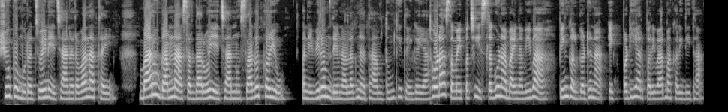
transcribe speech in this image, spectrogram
શુભ મુહૂર્ત જોઈને જાન રવાના થઈ. બારુ ગામના સરદારોએ જાનનું સ્વાગત કર્યું અને વિરમદેવના લગ્ન ધામધૂમથી થઈ ગયા. થોડા સમય પછી સગુણાબાઈના વિવાહ પિંગલગઢના એક પઢિયાર પરિવારમાં કરી દીધા.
